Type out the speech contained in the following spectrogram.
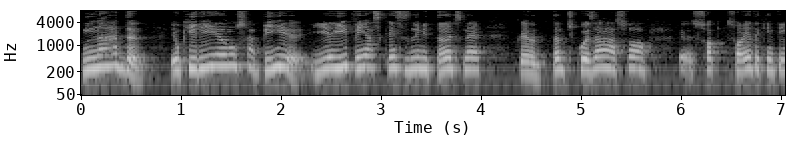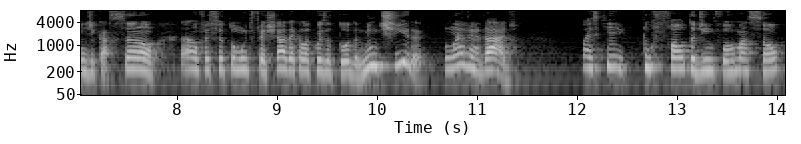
nada. Eu queria, eu não sabia. E aí vem as crenças limitantes, né? Tanto de coisa, ah, só, só, só entra quem tem indicação, ah, o setor muito fechado, aquela coisa toda. Mentira, não é verdade. Mas que por falta de informação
